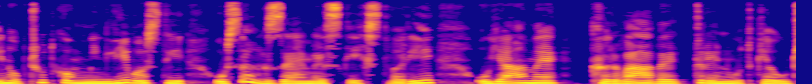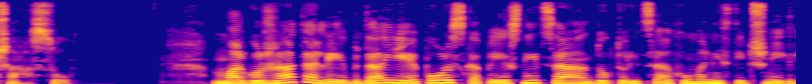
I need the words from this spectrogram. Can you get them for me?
in občutkom minljivosti vseh zemeljskih stvari ujame krvave trenutke v času. Malgožata Lebda je polska pesnica, doktorica humanističnih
